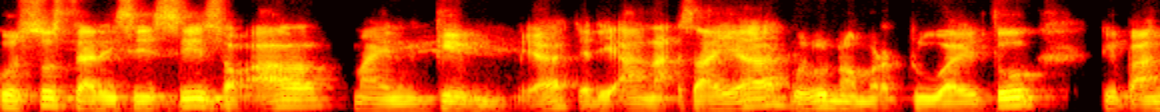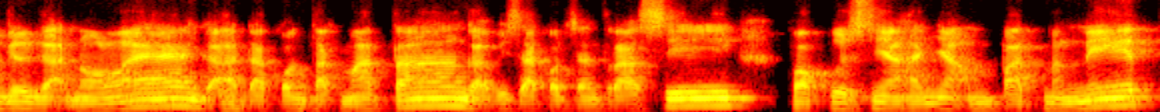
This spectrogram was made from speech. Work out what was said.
khusus dari sisi soal main game ya. Jadi anak saya dulu nomor dua itu dipanggil nggak noleh, nggak ada kontak mata, nggak bisa konsentrasi, fokusnya hanya empat menit,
